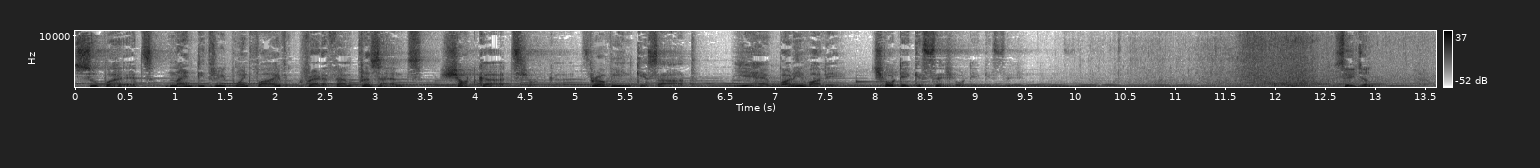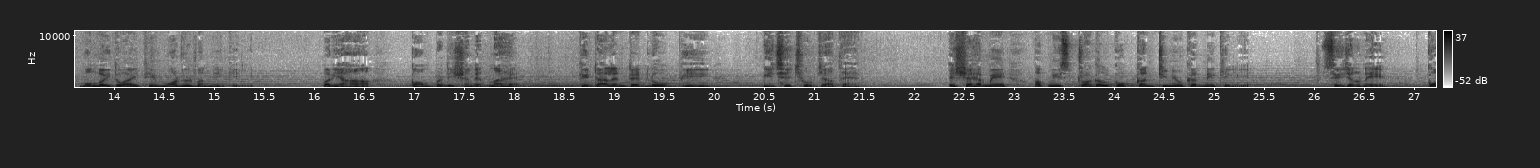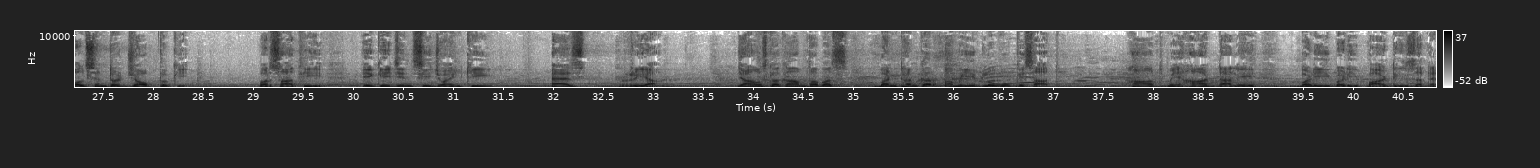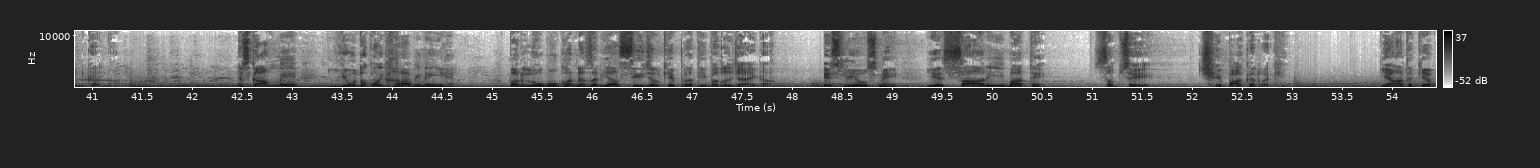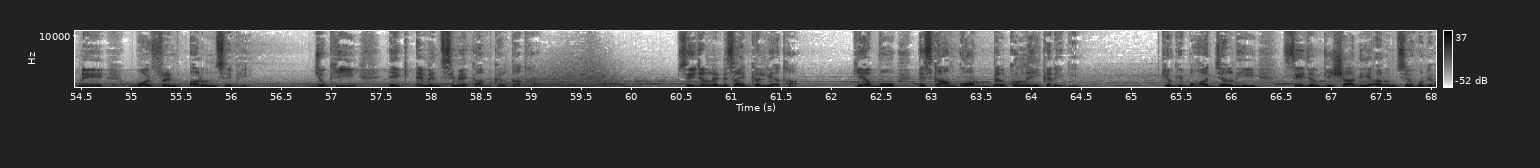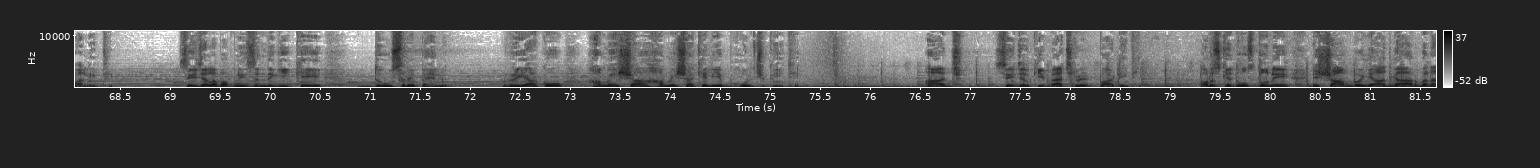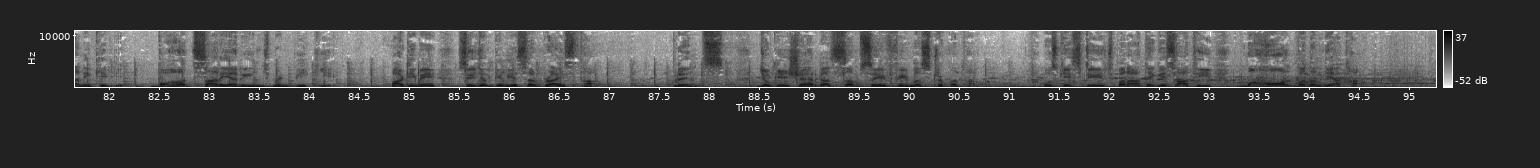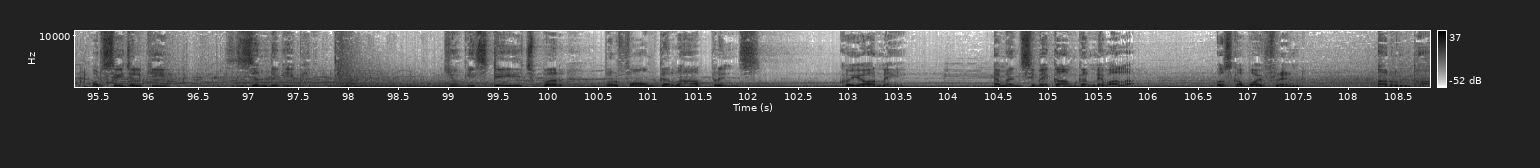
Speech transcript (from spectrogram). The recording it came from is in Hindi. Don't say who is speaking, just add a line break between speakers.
Super hits 93.5 red FM presents shortcuts Praveen के साथ। ये है बड़े वाले छोटे किस्से। छोटे किस्से।
सेजल मुंबई तो आई थी मॉडल बनने के लिए पर यहाँ कंपटीशन इतना है कि टैलेंटेड लोग भी पीछे छूट जाते हैं। इस शहर में अपनी स्ट्रगल को कंटिन्यू करने के लिए सेजल ने कॉल सेंटर जॉब तो की। पर साथ ही एक एजेंसी ज्वाइन की एज रिया। जहाँ उसका काम था बस बन ठन कर अमीर लोगों के साथ हाथ में हाथ डाले बड़ी बड़ी पार्टीज़ अटेंड करना। इस काम में यूँ तो कोई खराबी नहीं है, पर लोगों का नज़रिया सेजल के प्रति बदल जाएगा। इसलिए उसने ये सारी बातें सबसे छिपा कर रखी। यहाँ तक कि अपने बॉयफ्रेंड अरुण से भी। जो कि एक एमएनसी में काम करता था। सेजल ने डिसाइड कर लिया था कि अब वो इस काम को और बिल्कुल नहीं करेगी, क्योंकि बहुत जल्द ही सेजल की शादी अरुण से होने वाली थी। सेजल अब अपनी ज़िंदगी के दूसरे पहलू, रिया को हमेशा हमेशा के लिए भूल चुकी थी। आज सेजल की बैचलरेट पार्टी थी और उसके दोस्तों ने इस शाम को यादगार बनाने के लिए बहुत सारे अरेंजमेंट भी किए। पार्टी में सेजल के लिए सरप्राइज़ था प्रिंस, जो कि शहर का सबसे फ़ेमस ट्रिपर था। उसके स्टेज पर आते के साथ ही माहौल बदल गया था और सेजल की ज़िंदगी भी। क्योंकि स्टेज पर परफॉर्म कर रहा प्रिंस कोई और नहीं एमएनसी में काम करने वाला उसका बॉयफ्रेंड अरुण था।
